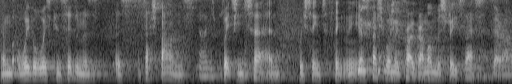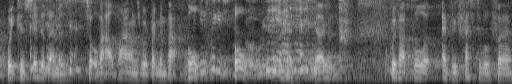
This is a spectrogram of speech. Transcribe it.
And we've always considered them as, as sesh bands, 100%. which in turn we seem to think, you know, especially when we program Umber Street Sesh, They're we consider them as sort of our bands, we're bringing back Bull. We can, we can just Bull. yeah. you know, we've had Bull at every festival for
